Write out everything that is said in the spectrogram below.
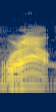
We're out.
